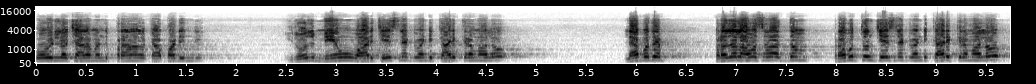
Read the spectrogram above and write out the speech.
కోవిడ్లో చాలా మంది ప్రాణాలు కాపాడింది. ఈరోజు మేము వారు చేసినటువంటి కార్యక్రమాలు లేకపోతే ప్రజల అవసరార్థం ప్రభుత్వం చేసినటువంటి కార్యక్రమాలు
